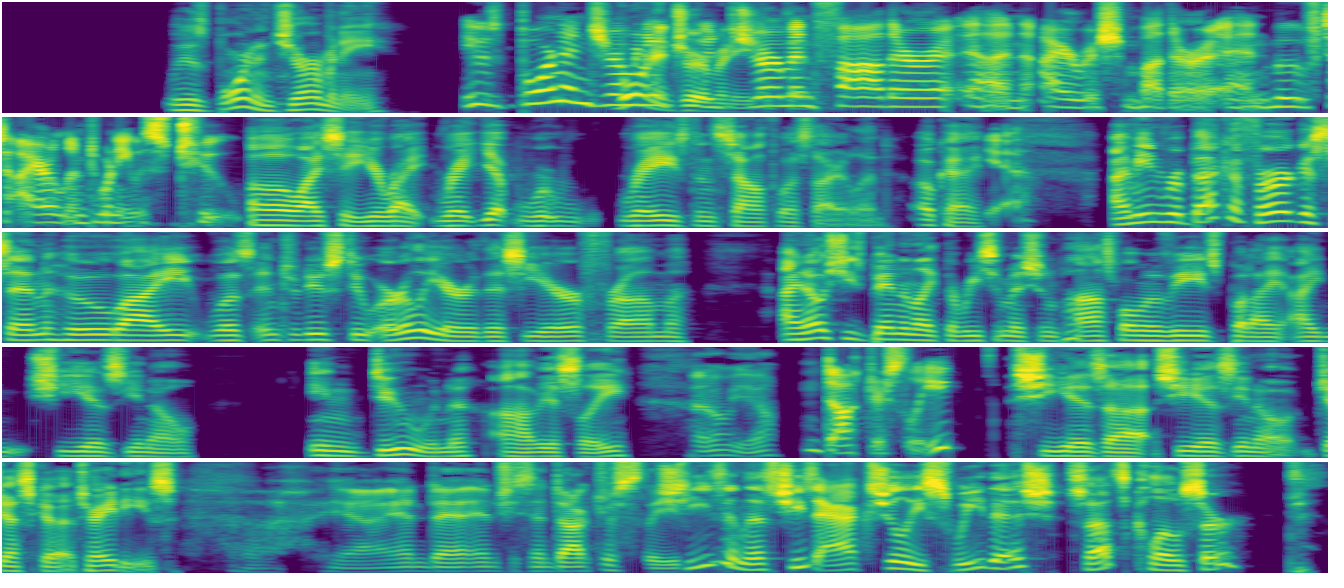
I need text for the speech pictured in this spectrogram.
he was born in Germany. He was born in Germany, born in to a Germany, German then- father, an Irish mother, and moved to Ireland when he was two. Oh, I see. You're right. Right. Yep. We're raised in Southwest Ireland. Okay. Yeah. I mean, Rebecca Ferguson, who I was introduced to earlier this year from, I know she's been in like the recent Mission Impossible movies, but I, I, she is, you know, in Dune, obviously. Oh yeah. Doctor Sleep. She is, uh, she is, you know, Jessica Atreides. Uh, yeah, and uh, and she's in Doctor Sleep. She's in this. She's actually Swedish, so that's closer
